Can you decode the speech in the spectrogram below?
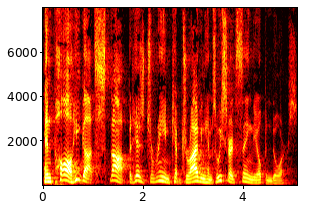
And Paul, he got stopped, but his dream kept driving him, so he started seeing the open doors.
